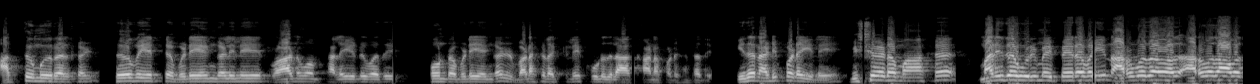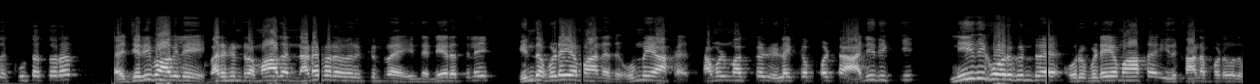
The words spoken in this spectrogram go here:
அத்துமீறல்கள் தேவையற்ற விடயங்களிலே ராணுவம் தலையிடுவது போன்ற விடயங்கள் வடகிழக்கிலே கூடுதலாக காணப்படுகின்றது. இதன் அடிப்படையிலே விசேடமாக மனித உரிமை பேரவையின் அறுபதாவது அறுபதாவது கூட்டத்தொடர் அஹ், ஜெனீவாவிலே வருகின்ற மாதம் நடைபெறவிருக்கின்ற இந்த நேரத்திலே இந்த விடயமானது உண்மையாக தமிழ் மக்கள் இழைக்கப்பட்ட அநீதிக்கு நீதி கோருகின்ற ஒரு விடயமாக இது காணப்படுவது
